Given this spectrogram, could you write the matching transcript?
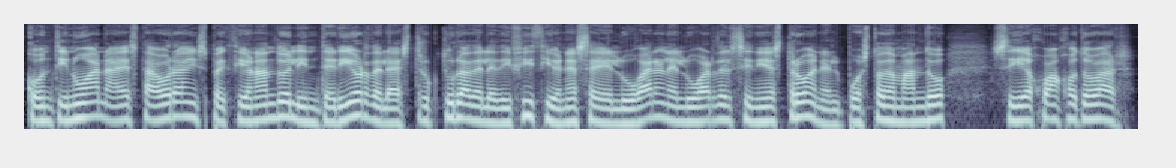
continúan a esta hora inspeccionando el interior de la estructura del edificio. En ese lugar, en el lugar del siniestro, en el puesto de mando, sigue Juanjo Tobar.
